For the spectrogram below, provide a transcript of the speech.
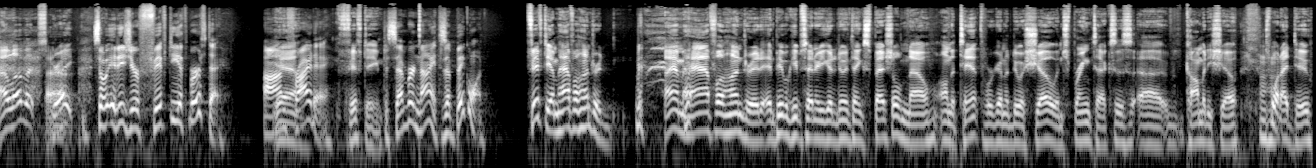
I love it. It's great. Uh, so it is your 50th birthday on yeah, Friday. 50. December 9th. It's a big one. 50. I'm half a hundred. I am half a hundred, and people keep saying, "Are you going to do anything special?" No. On the 10th, we're going to do a show in Spring, Texas, uh, comedy show. That's mm-hmm. what I do.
